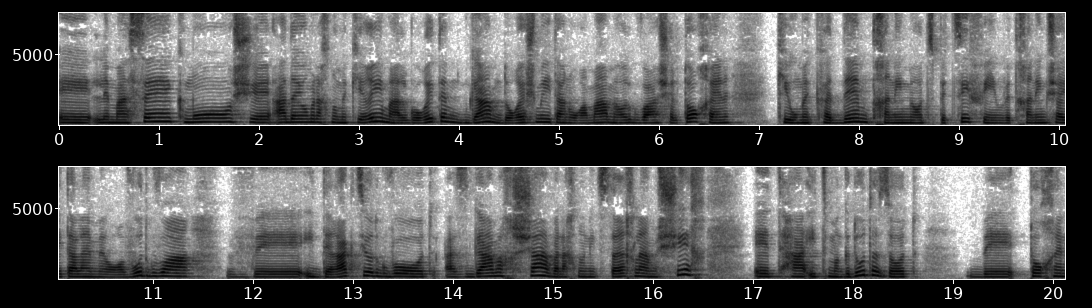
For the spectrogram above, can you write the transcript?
אה, למעשה, כמו שעד היום אנחנו מכירים, האלגוריתם גם דורש מאיתנו רמה מאוד גבוהה של תוכן, כי הוא מקדם תכנים מאוד ספציפיים ותכנים שהייתה להם מעורבות גבוהה ואינטראקציות גבוהות, אז גם עכשיו אנחנו נצטרך להמשיך את ההתמקדות הזאת בתוכן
